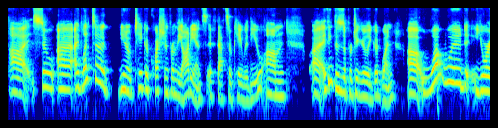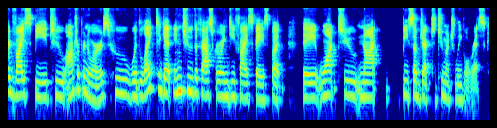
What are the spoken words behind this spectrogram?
Uh, so uh, I'd like to, you know, take a question from the audience, if that's okay with you. Um, I think this is a particularly good one. Uh, what would your advice be to entrepreneurs who would like to get into the fast growing DeFi space, but they want to not be subject to too much legal risk?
